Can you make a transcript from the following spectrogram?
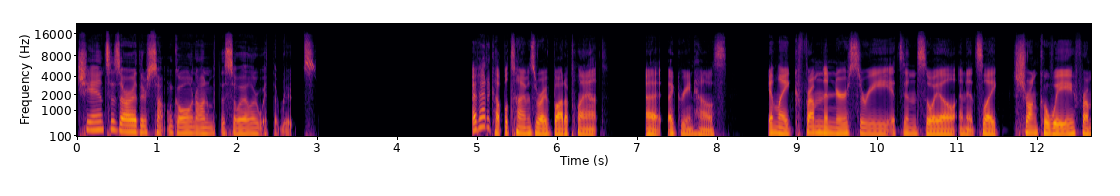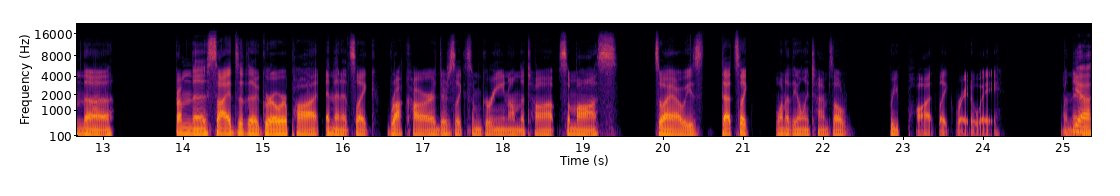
Chances are there's something going on with the soil or with the roots. I've had a couple times where I've bought a plant at a greenhouse and like from the nursery it's in soil and it's like shrunk away from the from the sides of the grower pot and then it's like rock hard. There's like some green on the top, some moss. So I always that's like one of the only times I'll repot like right away. When Yeah.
